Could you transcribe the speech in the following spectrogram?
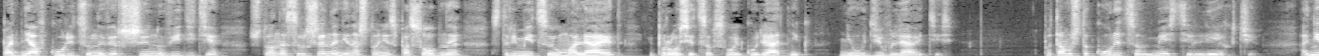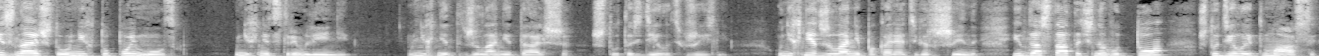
подняв курицу на вершину, видите, что она совершенно ни на что не способная, стремится и умоляет и просится в свой курятник, не удивляйтесь. Потому что курицам вместе легче. Они знают, что у них тупой мозг, у них нет стремлений, у них нет желания дальше что-то сделать в жизни. У них нет желания покорять вершины. Им достаточно вот то, что делает массы.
